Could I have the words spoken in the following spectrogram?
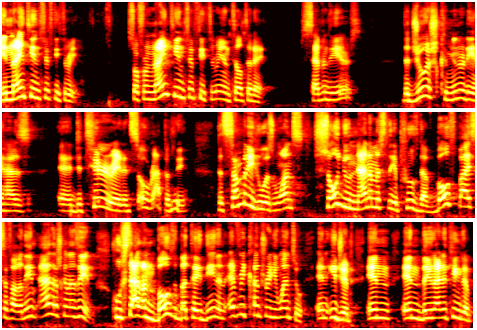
in 1953, so from 1953 until today, 70 years, the Jewish community has uh, deteriorated so rapidly that somebody who was once so unanimously approved of, both by Sephardim and Ashkenazim, who sat on both Batei Din in every country he went to, in Egypt, in, in the United Kingdom,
